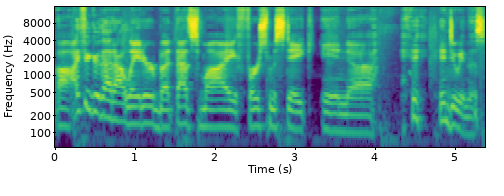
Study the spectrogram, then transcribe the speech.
uh, I figure that out later, but that's my first mistake in uh, in doing this.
